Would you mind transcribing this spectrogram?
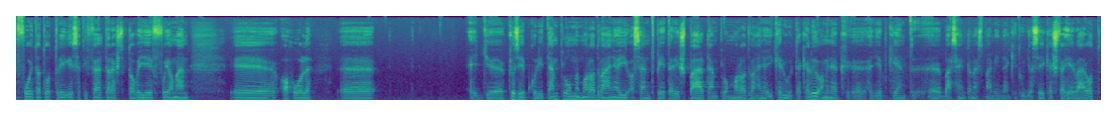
folytatott régészeti feltárást a tavalyi év folyamán, ahol egy középkori templom maradványai, a Szent Péter és Pál templom maradványai kerültek elő, aminek egyébként, bár szerintem ezt már mindenki tudja, Székesfehérvárot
